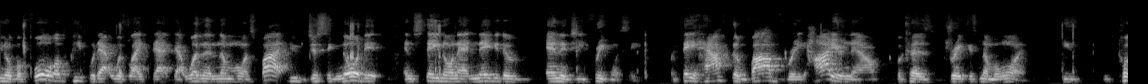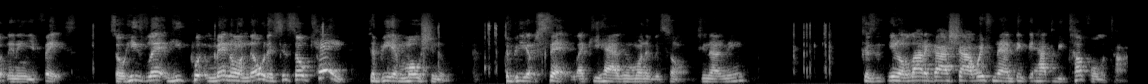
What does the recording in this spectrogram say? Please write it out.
you know, before people that was like that, that wasn't a number one spot, you just ignored it and stayed on that negative energy frequency. But they have to vibrate higher now because Drake is number one. He's, he's putting it in your face. So he's letting, he's putting men on notice. It's okay to be emotional, to be upset, like he has in one of his songs. You know what I mean? Because, you know, a lot of guys shy away from that and think they have to be tough all the time.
